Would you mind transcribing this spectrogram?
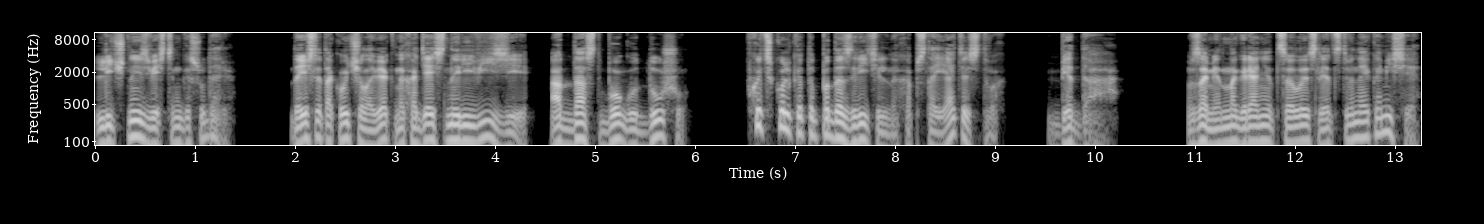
лично известен государю. Да если такой человек, находясь на ревизии, отдаст Богу душу, хоть сколько-то подозрительных обстоятельствах — беда. Взамен нагрянет целая следственная комиссия,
